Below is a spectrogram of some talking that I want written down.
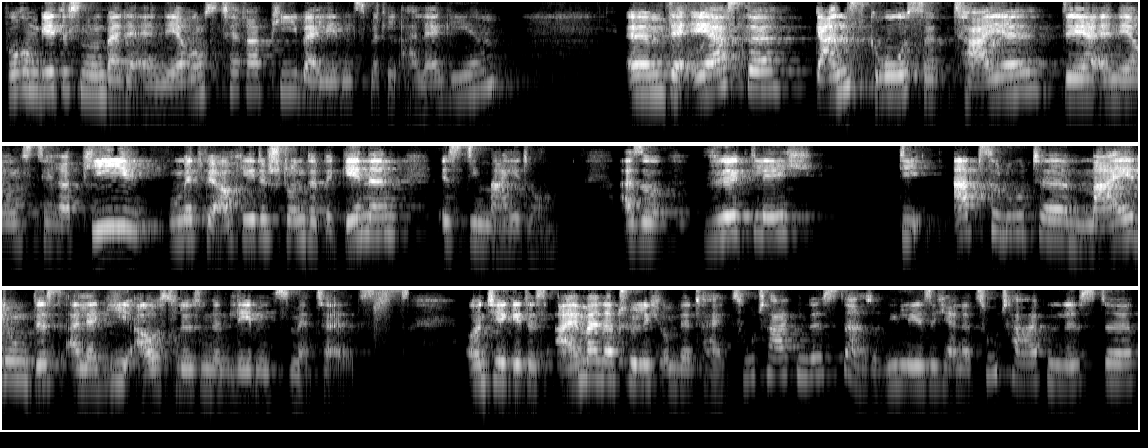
Worum geht es nun bei der Ernährungstherapie bei Lebensmittelallergien? Ähm, der erste ganz große Teil der Ernährungstherapie, womit wir auch jede Stunde beginnen, ist die Meidung. Also wirklich die absolute Meidung des allergieauslösenden Lebensmittels. Und hier geht es einmal natürlich um den Teil Zutatenliste. Also wie lese ich eine Zutatenliste?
